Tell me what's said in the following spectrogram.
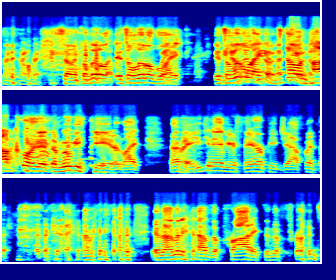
right right right so it's a little it's a little like it's you know, a little like I'm selling popcorn at the movie theater like Okay, right. you can have your therapy, Jeff, but the, at the I mean, and I'm going to have the product in the front.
